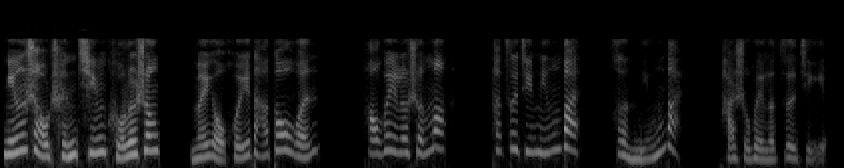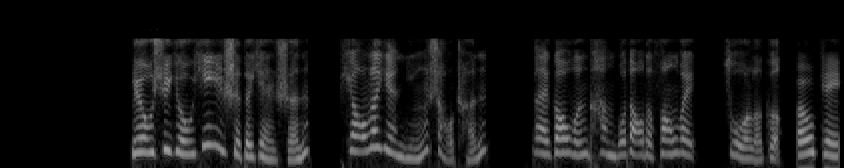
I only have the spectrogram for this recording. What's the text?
宁少臣轻咳了声，没有回答高文。他为了什么？他自己明白，很明白，他是为了自己。柳絮有意识的眼神瞟了眼宁少臣，在高文看不到的方位做了个 OK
